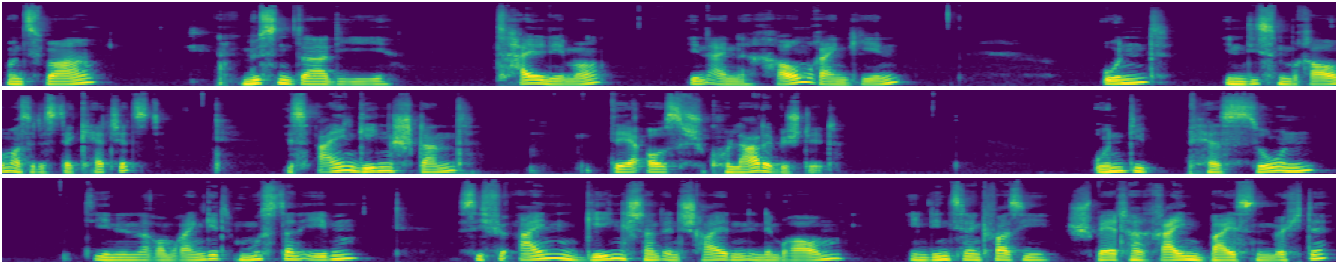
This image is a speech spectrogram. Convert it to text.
Und zwar müssen da die Teilnehmer in einen Raum reingehen und in diesem Raum, also das ist der Catch jetzt, ist ein Gegenstand, der aus Schokolade besteht. Und die Person, die in den Raum reingeht, muss dann eben sich für einen Gegenstand entscheiden in dem Raum, in den sie dann quasi später reinbeißen möchte,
